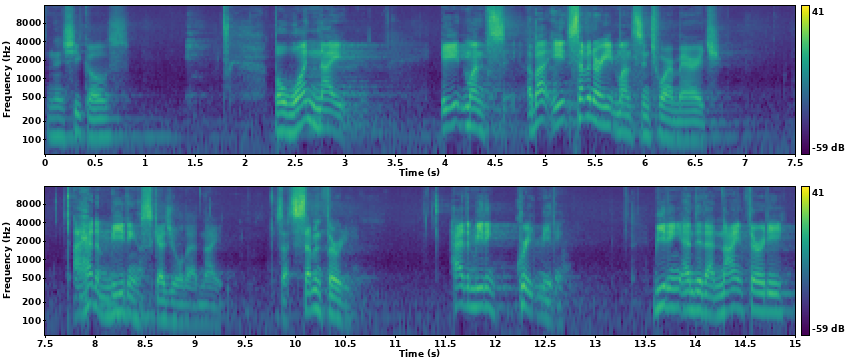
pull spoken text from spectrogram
And then she goes. But one night, eight months, about eight, seven or eight months into our marriage, I had a meeting scheduled that night. It was at 7:30. Had a meeting, great meeting. Meeting ended at 9:30.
